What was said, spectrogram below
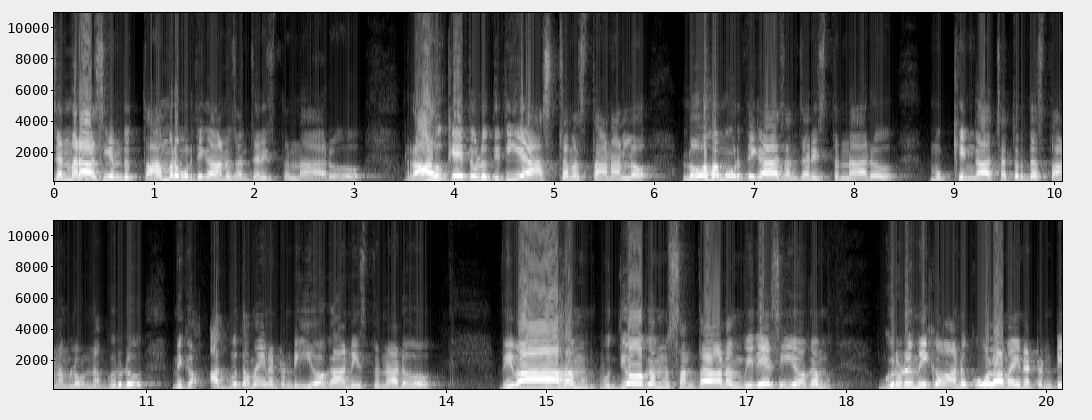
జన్మరాశి ఎందు తామ్రమూర్తిగాను సంచరిస్తున్నారు. రాహుకేతువులు ద్వితీయ అష్టమ స్థానాల్లో లోహమూర్తిగా సంచరిస్తున్నారు. ముఖ్యంగా చతుర్థ స్థానంలో ఉన్న గురుడు మీకు అద్భుతమైనటువంటి యోగాన్ని ఇస్తున్నాడు. వివాహం ఉద్యోగం సంతానం విదేశీ యోగం గురుడు మీకు అనుకూలమైనటువంటి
